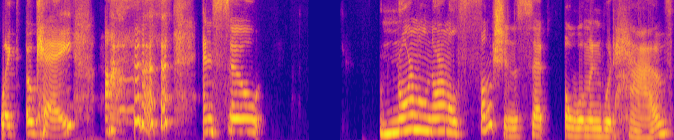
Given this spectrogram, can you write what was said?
like, okay. and so normal, normal functions that a woman would have,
